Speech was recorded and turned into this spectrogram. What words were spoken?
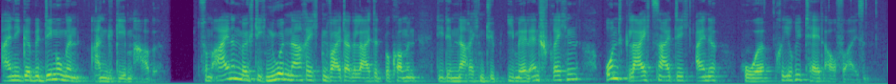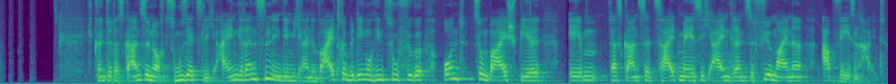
einige Bedingungen angegeben habe. Zum einen möchte ich nur Nachrichten weitergeleitet bekommen, die dem Nachrichtentyp E-Mail entsprechen und gleichzeitig eine hohe Priorität aufweisen. Könnte das Ganze noch zusätzlich eingrenzen, indem ich eine weitere Bedingung hinzufüge und zum Beispiel eben das Ganze zeitmäßig eingrenze für meine Abwesenheit.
